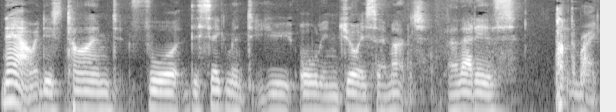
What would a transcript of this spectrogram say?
Now it is timed for the segment you all enjoy so much, and that is pump the brake.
